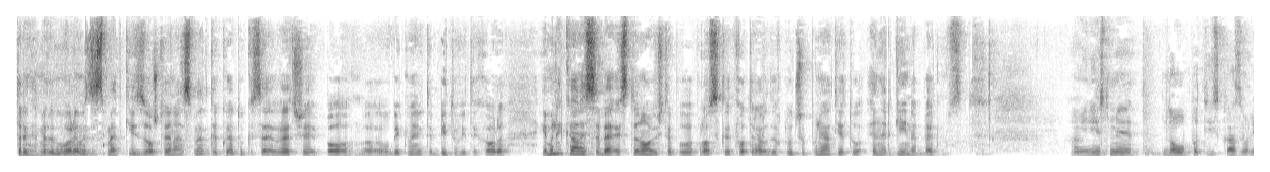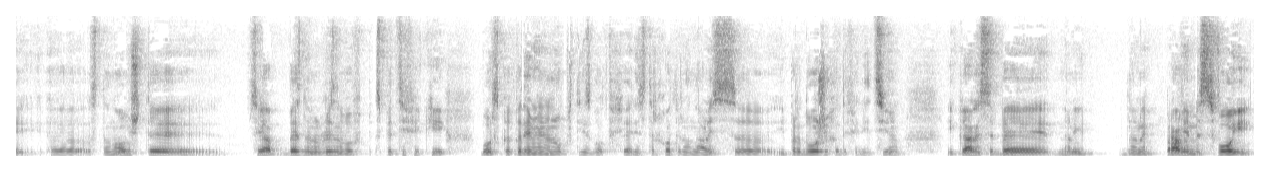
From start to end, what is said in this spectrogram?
тръгнахме да говорим за сметки и за още една сметка, която касае вече по-обикновените битовите хора, има ли КНСБ становище по въпроса какво трябва да включва понятието енергийна бедност? Ами ние сме много пъти изказвали е, становище. Сега, без да навлизам в специфики, Българска академия на науките изготвиха един страхотен анализ е, и предложиха дефиниция. И КНСБ нали, да не правиме свой,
